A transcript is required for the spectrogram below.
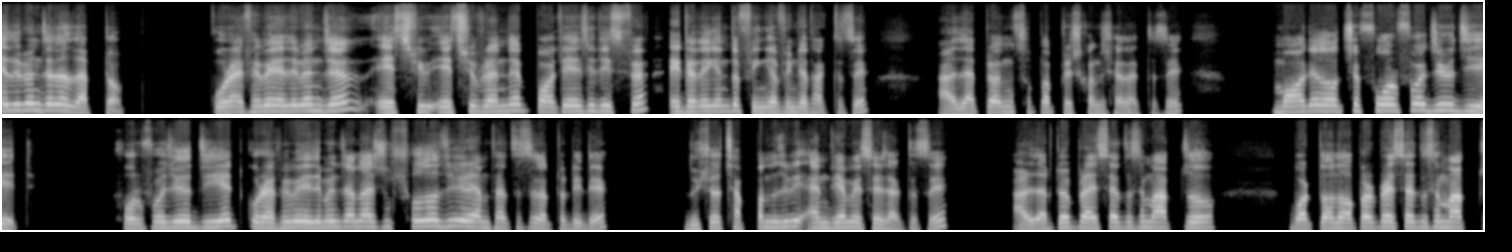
এলেভেন জেনের laptop core i five eleven gen HP HP ব্র্যান্ডের পঁয়ত্রিশ ইঞ্চি ডিসপ্লে এটাতে কিন্তু ফিঙ্গারপ্রিন্টে থাকতেছে। আর ল্যাপটপ সুপার প্রেস কন্ডিশনে থাকতেছে। মডেল হচ্ছে four four zero G eight four four zero G eight core i five eleven generation ষোলো জিবি র্যাম থাকতেছে ল্যাপটপটিতে দুশো ছাপ্পান্ন জিবি এনভিএম এসে থাকতেছে। আর ল্যাপটপের প্রাইস থাকতেছে মাত্র বর্তমানে অপার প্রাইস থাকতেছে মাত্র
